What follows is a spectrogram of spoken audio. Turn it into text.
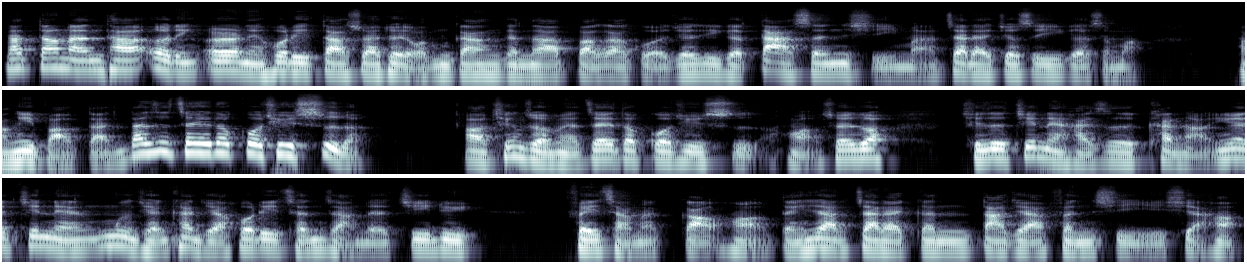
那当然，它二零二二年获利大衰退，我们刚刚跟大家报告过，就是一个大升息嘛，再来就是一个什么防疫保单，但是这些都过去式了。啊，清楚没有？这些都过去式了哈，所以说其实今年还是看好，因为今年目前看起来获利成长的几率非常的高哈。等一下再来跟大家分析一下哈。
